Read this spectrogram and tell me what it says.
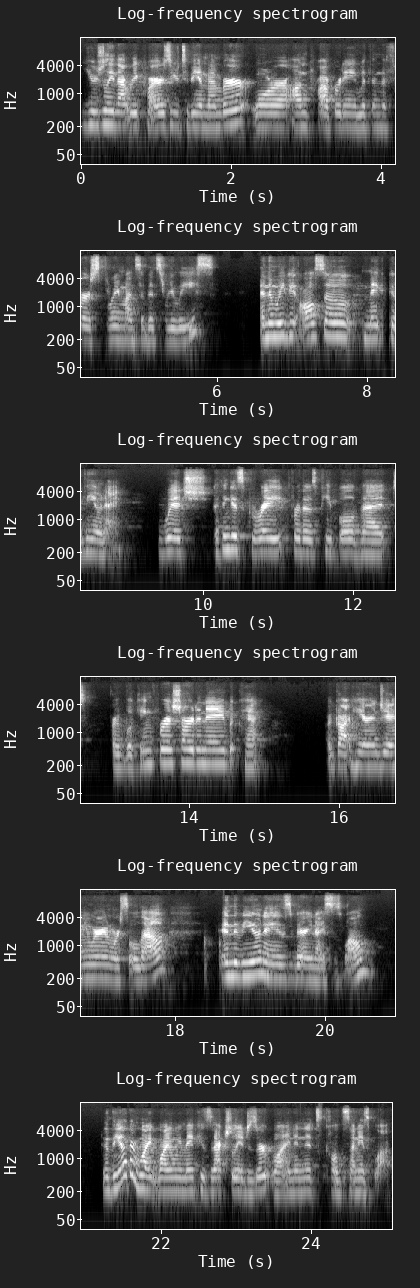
usually that requires you to be a member or on property within the first three months of its release. And then we do also make a Viognier which I think is great for those people that are looking for a Chardonnay but can't uh, got here in January and we're sold out. And the Viognier is very nice as well. And the other white wine we make is actually a dessert wine and it's called Sunny's Block.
